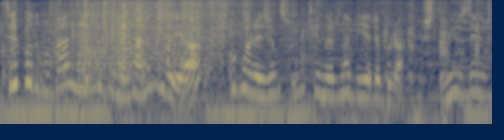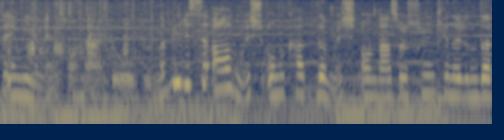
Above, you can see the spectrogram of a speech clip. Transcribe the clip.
Tripodumu ben Nemli yani buraya bu barajın suyun kenarına bir yere bırakmıştım. Yüzde yüzde eminim en son nerede olduğuna. Birisi almış, onu katlamış. Ondan sonra suyun kenarında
